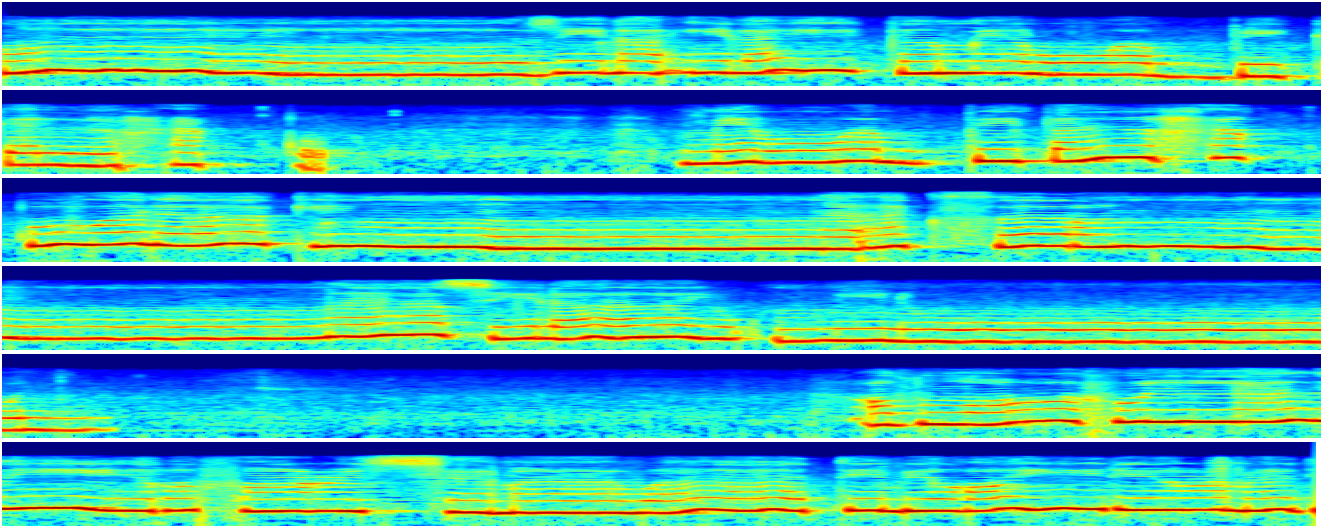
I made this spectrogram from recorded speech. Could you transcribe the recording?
أنزل إليك من ربك الحق. من ربك الحق ولكن أكثر الناس لا يؤمنون. الله الذي رفع السماوات بغير عمد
